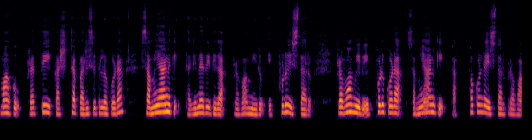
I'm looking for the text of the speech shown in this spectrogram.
మాకు ప్రతి కష్ట పరిస్థితిలో కూడా సమయానికి తగిన రీతిగా ప్రభా మీరు ఎప్పుడు ఇస్తారు. ప్రభా మీరు ఎప్పుడు కూడా సమయానికి తప్పకుండా ఇస్తారు ప్రభా.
